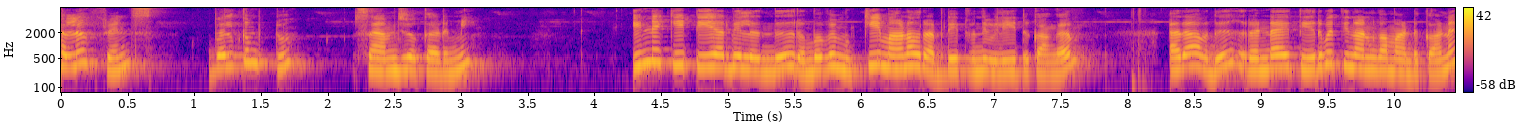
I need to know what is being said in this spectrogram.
Hello friends welcome to Samjo academy இன்றைக்கி டிஆர்பியிலேருந்து ரொம்பவே முக்கியமான ஒரு அப்டேட் வந்து வெளியிட்டிருக்காங்க. அதாவது ரெண்டாயிரத்தி இருபத்தி நான்காம் ஆண்டுக்கான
